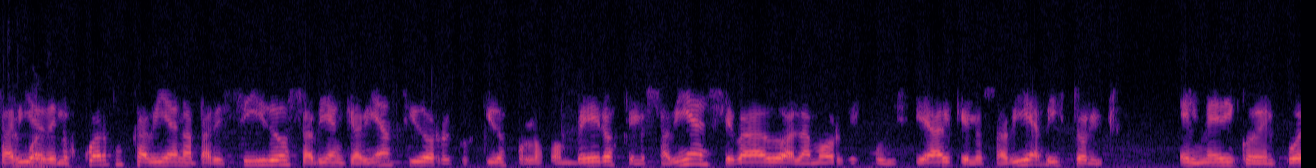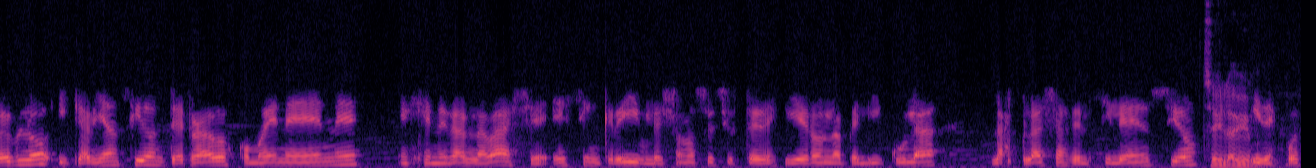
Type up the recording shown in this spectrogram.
sabía de los cuerpos que habían aparecido, sabían que habían sido recogidos por los bomberos, que los habían llevado a la morgue judicial, que los había visto el, médico del pueblo y que habían sido enterrados como NN en General Lavalle. Es increíble, yo no sé si ustedes vieron la película Las playas del silencio y después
